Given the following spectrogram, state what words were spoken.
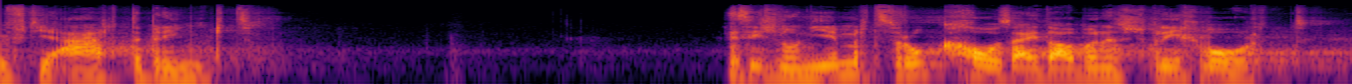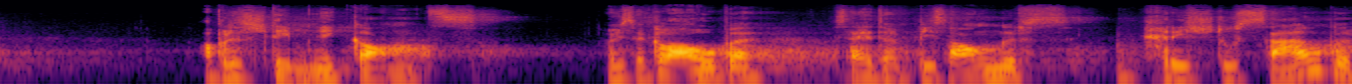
auf die Erde bringt. Es ist noch niemand zurückgekommen, sagt aber ein Sprichwort. Aber es stimmt nicht ganz. Unser Glaube sagt etwas anderes. Christus selber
